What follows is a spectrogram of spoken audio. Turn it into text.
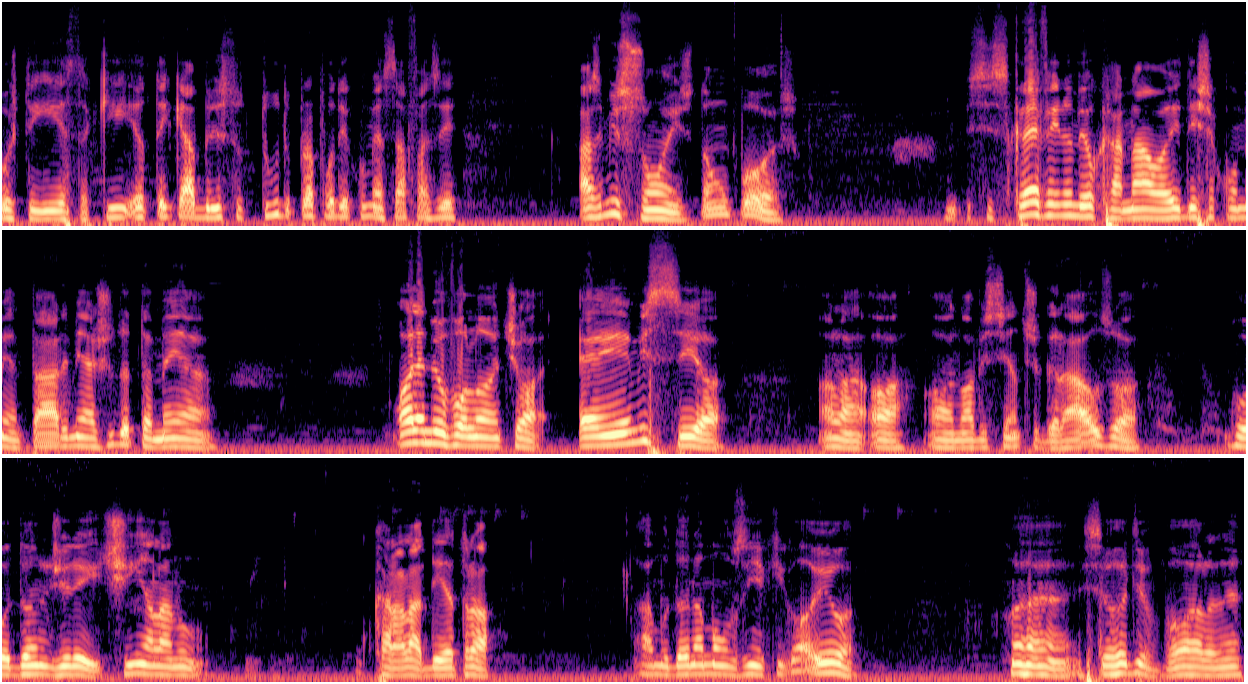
depois tem esse aqui. Eu tenho que abrir isso tudo para poder começar a fazer as missões. Então, pô, se inscreve aí no meu canal aí, deixa comentário, me ajuda também a Olha meu volante, ó, é MC, ó. Olha lá, ó, ó, 900 graus, ó, rodando direitinho lá no o cara lá dentro, ó. Ah, mudando a mãozinha aqui igual eu. Show de bola, né?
